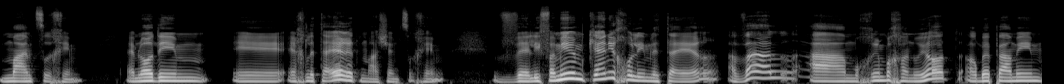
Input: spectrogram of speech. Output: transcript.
מה הם צריכים. הם לא יודעים אה, איך לתאר את מה שהם צריכים. ולפעמים הם כן יכולים לתאר, אבל המוכרים בחנויות הרבה פעמים,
